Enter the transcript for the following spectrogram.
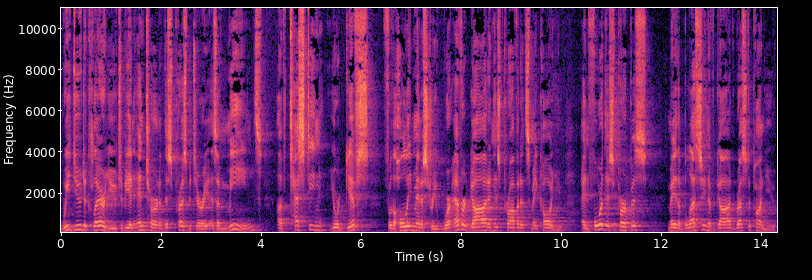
we do declare you to be an intern of this presbytery as a means of testing your gifts for the holy ministry wherever God and his providence may call you. And for this purpose, may the blessing of God rest upon you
